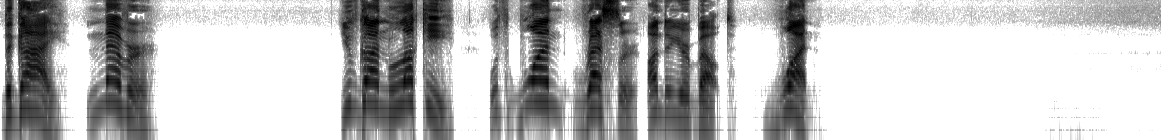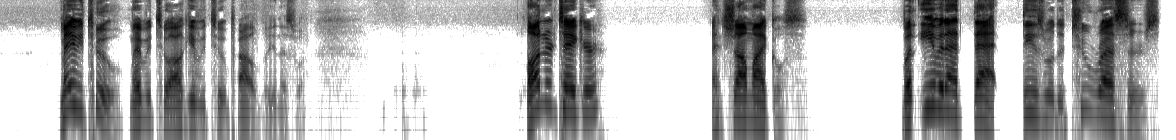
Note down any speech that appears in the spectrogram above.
the guy. Never. You've gotten lucky with one wrestler under your belt. One. Maybe two. Maybe two. I'll give you two probably in this one. Undertaker and Shawn Michaels. But even at that, these were the two wrestlers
